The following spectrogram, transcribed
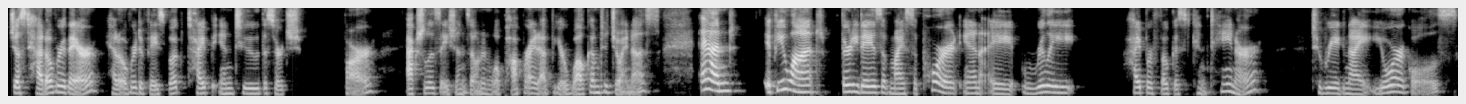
just head over there, head over to Facebook, type into the search bar actualization zone and we'll pop right up. You're welcome to join us. And if you want 30 days of my support in a really hyper focused container to reignite your goals,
